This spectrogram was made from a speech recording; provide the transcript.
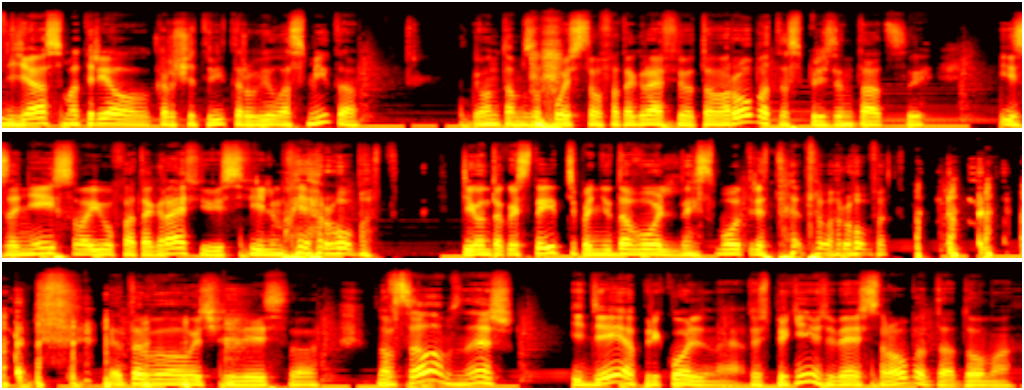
Я смотрел, короче, твиттер Уилла Смита, и он там запостил фотографию этого робота с презентации, и за ней свою фотографию из фильма «Я робот». И он такой стоит, типа, недовольный, смотрит на этого робота. Это было очень весело. Но в целом, знаешь, идея прикольная. То есть, прикинь, у тебя есть робот да, дома,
